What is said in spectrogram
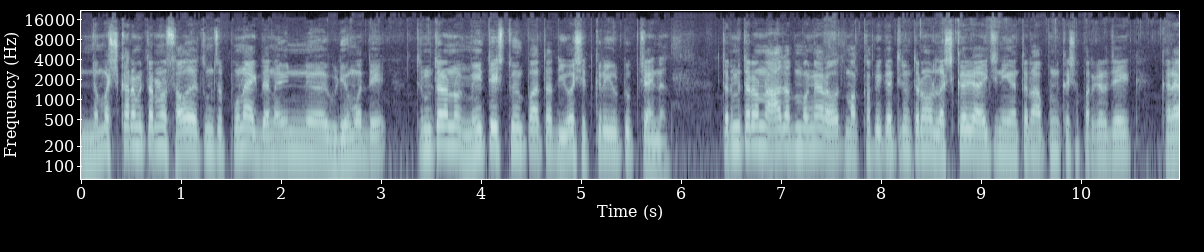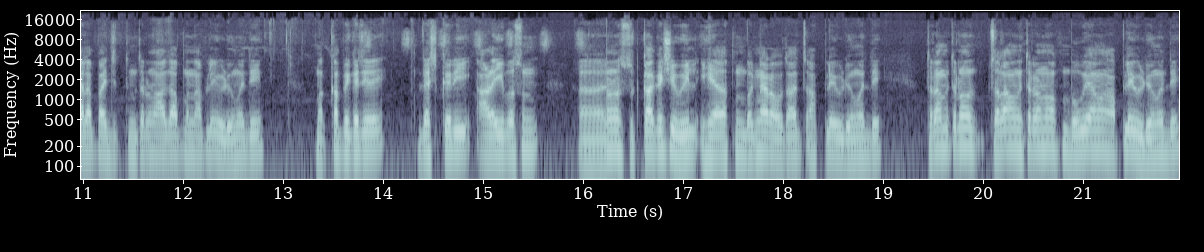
नमस्कार मित्रांनो स्वागत आहे तुमचं पुन्हा एकदा नवीन व्हिडिओमध्ये. तर मित्रांनो मी तेच तुम्ही पाहतात युवा शेतकरी यूट्यूब चॅनल तर मित्रांनो आज आपण बघणार आहोत मक्का पिकातील मित्रांनो लष्करी अळीचे नियंत्रण आपण कशा प्रकारचे करायला पाहिजे तर मित्रांनो आज आपण आपल्या व्हिडिओमध्ये मक्का पिकाचे लष्करी अळीपासून सुटका कशी होईल हे आज आपण बघणार आहोत आज आपल्या व्हिडिओमध्ये. तर मित्रांनो चला मित्रांनो आपण बघूया मग आपल्या व्हिडिओमध्ये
